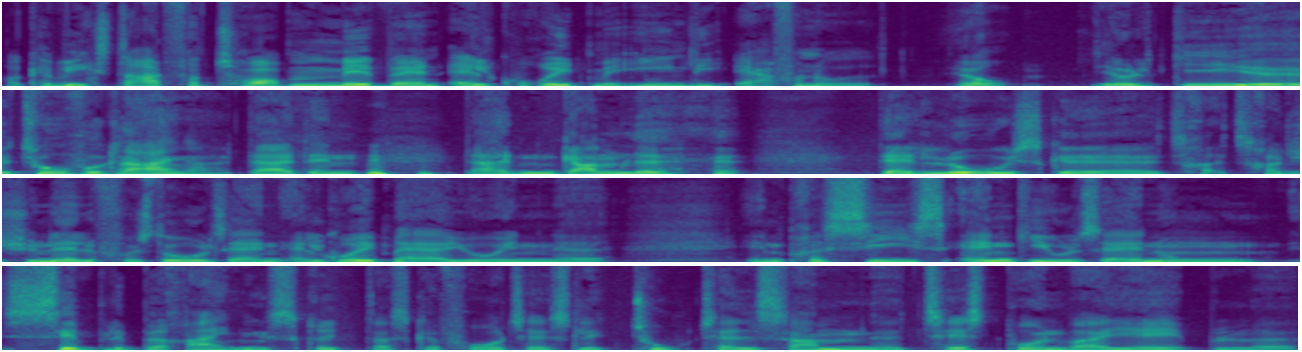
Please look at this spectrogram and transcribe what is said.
og kan vi ikke starte fra toppen med, hvad en algoritme egentlig er for noget? Jo, jeg vil give øh, to forklaringer. Der er den, der er den gamle datalogiske tra- traditionelle forståelse af en algoritme er jo en, øh, en præcis angivelse af nogle simple beregningsskridt, der skal foretages. Læg to tal sammen, øh, test på en variabel, øh,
